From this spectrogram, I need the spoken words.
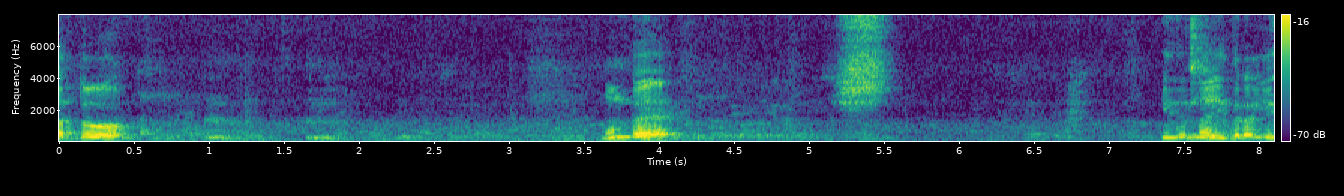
ಮತ್ತು ಮುಂದೆ ಇದನ್ನ ಇದರಲ್ಲಿ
